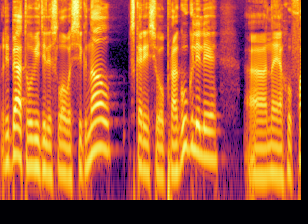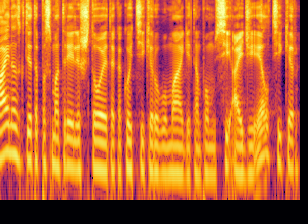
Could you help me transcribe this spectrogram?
ребята увидели слово «сигнал», скорее всего, прогуглили, а, на Yahoo Finance где-то посмотрели, что это, какой тикер у бумаги, там, по-моему, CIGL тикер,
